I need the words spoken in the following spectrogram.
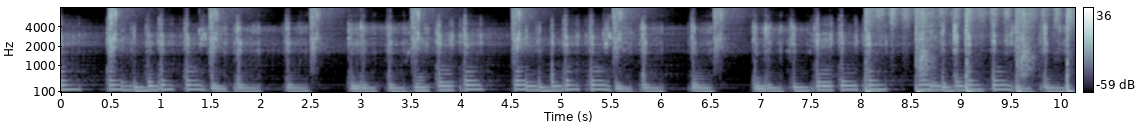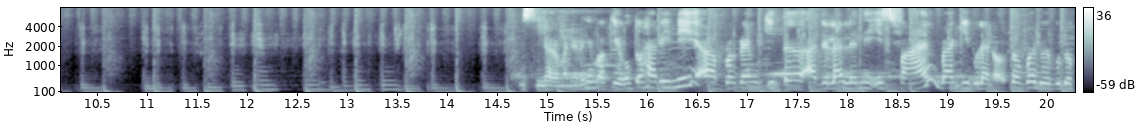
Thank you. Bismillahirrahmanirrahim. Okey, untuk hari ini uh, program kita adalah Learning is Fun bagi bulan Oktober 2025.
